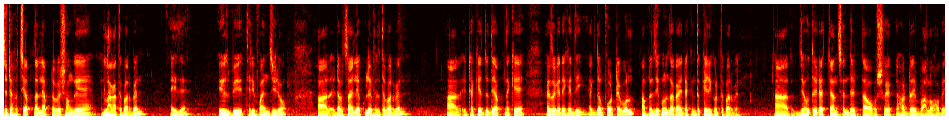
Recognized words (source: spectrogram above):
যেটা হচ্ছে আপনার ল্যাপটপের সঙ্গে লাগাতে পারবেন। এই যে ইউএসবি থ্রি পয়েন্ট জিরো আর এটা চাইলে খুলে ফেলতে পারবেন। আর এটাকে যদি আপনাকে এক জায়গায় রেখে দিই, একদম পোর্টেবল আপনি যে কোনো জায়গায় এটা কিন্তু ক্যারি করতে পারবেন। আর যেহেতু এটা ট্রান্সেন্ডেড তা অবশ্যই একটা হার্ড ড্রাইভ ভালো হবে।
